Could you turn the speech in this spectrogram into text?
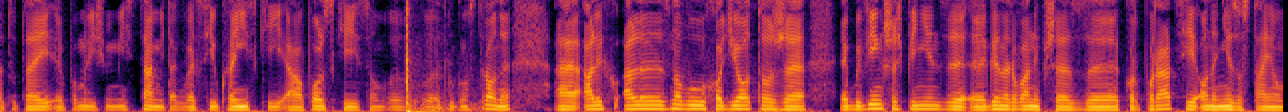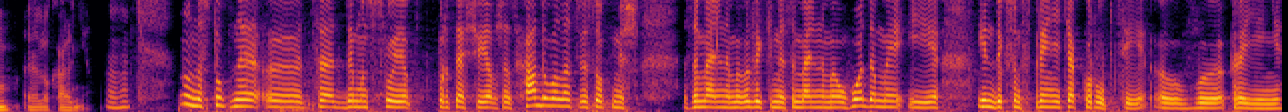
y, tutaj pomyliliśmy miejscami, tak, w wersji ukraińskiej, a polskiej są w, w drugą stronę, E, ale, ch- ale znowu chodzi o to, że jakby większość pieniędzy e, generowanych przez e, korporacje, one nie zostają e, lokalnie. Угу. Ну, наступне е, це демонструє про те, що я вже згадувала, зв'язок між земельними великими земельними угодами і індексом сприйняття корупції е, в країні.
